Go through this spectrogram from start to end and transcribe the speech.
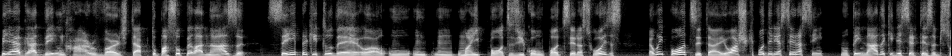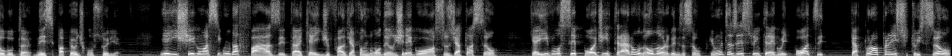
PhD em Harvard, tá? Tu passou pela NASA, sempre que tu der um, um, um, uma hipótese de como pode ser as coisas, é uma hipótese, tá? Eu acho que poderia ser assim. Não tem nada que dê certeza absoluta nesse papel de consultoria. E aí chega uma segunda fase, tá? Que aí de já falando do modelo de negócios de atuação. Que aí você pode entrar ou não na organização. Porque muitas vezes tu entrega uma hipótese que a própria instituição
